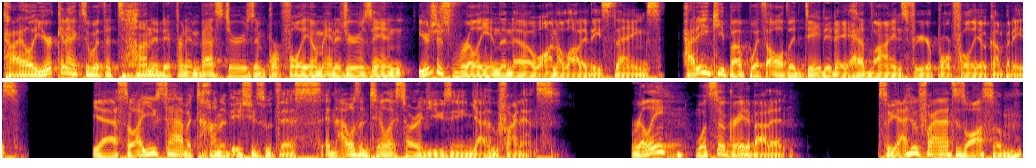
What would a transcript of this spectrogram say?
Kyle, you're connected with a ton of different investors and portfolio managers, and you're just really in the know on a lot of these things. How do you keep up with all the day to day headlines for your portfolio companies? Yeah, so I used to have a ton of issues with this, and that was until I started using Yahoo Finance. Really? What's so great about it? So Yahoo Finance is awesome.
